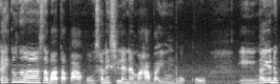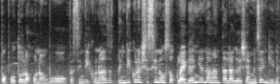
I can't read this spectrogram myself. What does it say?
Kahit nung nasa bata pa ako, sanay sila na mahaba yung buhok ko. Eh, ngayon nagpaputol ako ng buhok, tapos hindi ko na hindi ko na siya sinusuklay, ganyan na lang talaga siya. Minsan gina,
